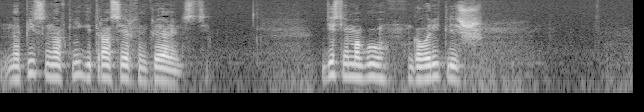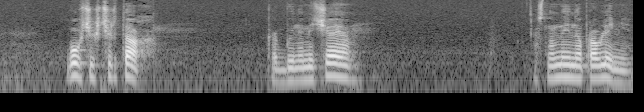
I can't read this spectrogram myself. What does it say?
написано в книге «Трансерфинг реальности». Здесь я могу говорить лишь в общих чертах, как бы намечая основные направления,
